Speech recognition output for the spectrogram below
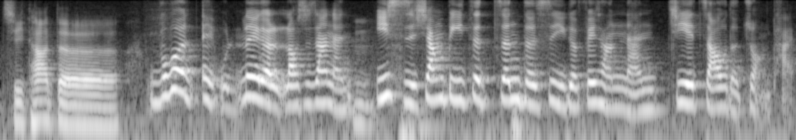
其他的不过，哎，我那个老实渣男以死相逼，这真的是一个非常难接招的状态。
